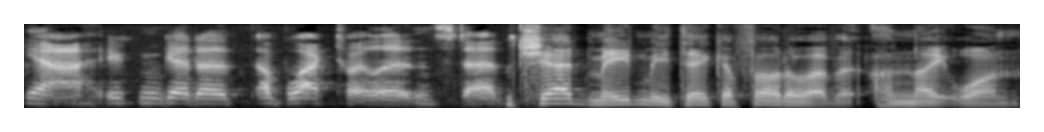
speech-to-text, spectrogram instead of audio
yeah, you can get a, a black toilet instead. Chad made me take a photo of it on night one.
